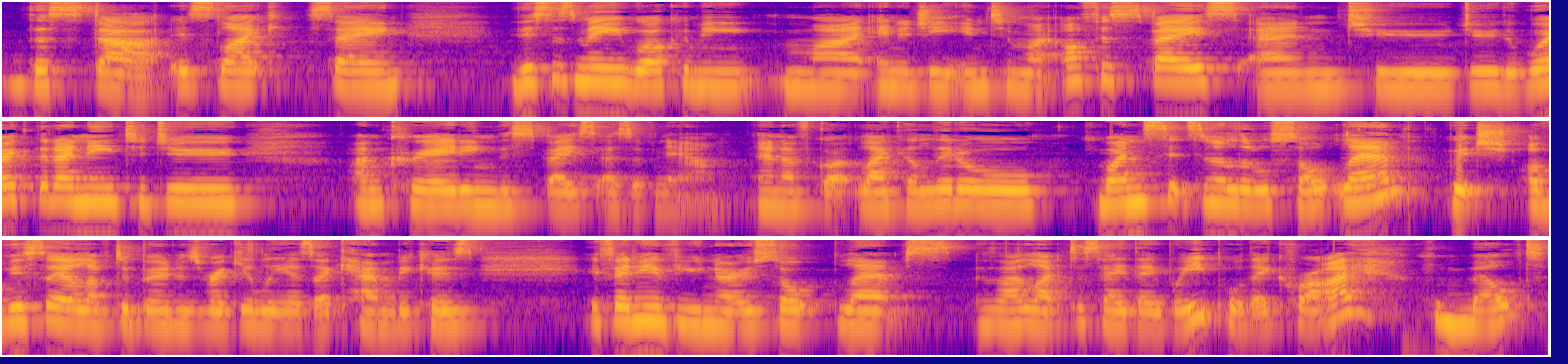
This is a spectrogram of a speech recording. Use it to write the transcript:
the start. It's like saying, this is me welcoming my energy into my office space and to do the work that I need to do. I'm creating the space as of now. And I've got like a little, one sits in a little salt lamp, which obviously I love to burn as regularly as I can because if any of you know salt lamps, as I like to say, they weep or they cry or melt,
